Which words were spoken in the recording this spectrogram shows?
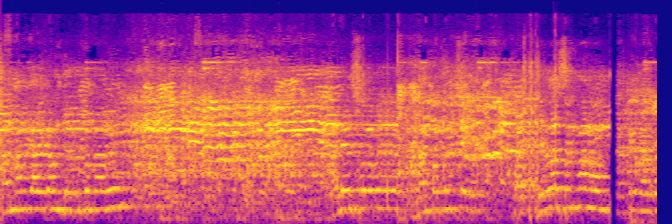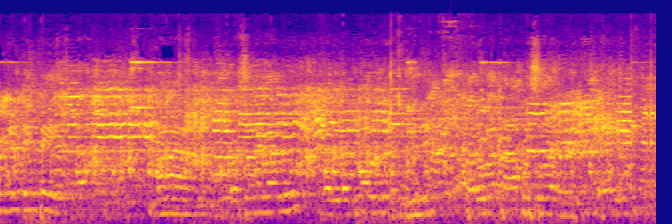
సన్మాన కార్యక్రమం జరుగుతున్నారు అదే సులభ దంపతులచే జిల్లా సన్మానం నలభైతే ప్రసన్న గారు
